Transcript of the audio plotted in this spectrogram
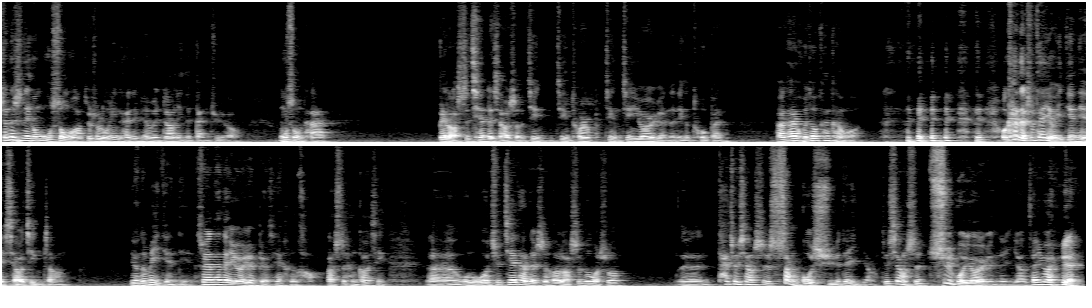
真的是那个目送哦，就是龙应台那篇文章里的感觉哦，目送她被老师牵着小手进进托儿进进幼儿园的那个托班，然后她还回头看看我，我看得出她有一点点小紧张。有那么一点点，虽然他在幼儿园表现很好，老师很高兴。呃，我我去接他的时候，老师跟我说，嗯，他就像是上过学的一样，就像是去过幼儿园的一样。在幼儿园，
